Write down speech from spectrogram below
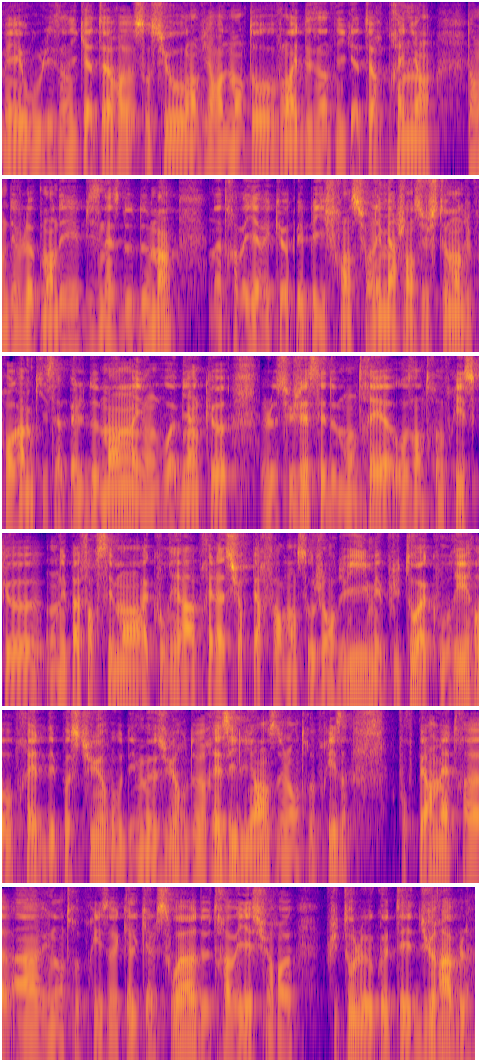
mais où les indicateurs euh, sociaux, environnementaux vont être des indicateurs prégnants dans le développement des business de demain. On a travaillé avec BPI euh, France sur l'émergence justement du programme qui s'appelle Demain et on voit bien que le sujet c'est de montrer aux entreprises que on n'est pas forcément à courir après la surperformance aujourd'hui, mais plutôt à courir auprès des postures ou des mesures de résilience de l'entreprise pour permettre à une entreprise, quelle qu'elle soit, de travailler sur euh, plutôt le côté durable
